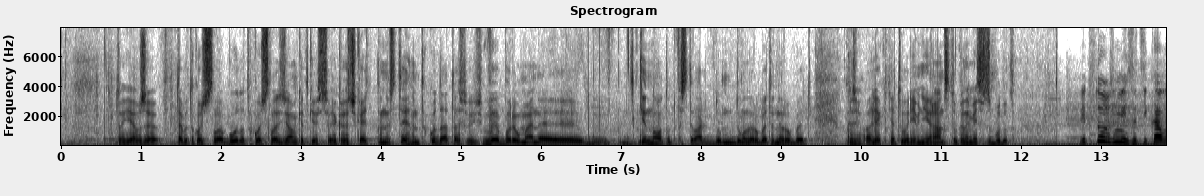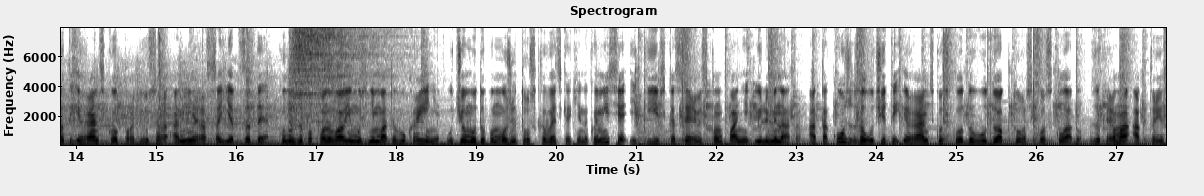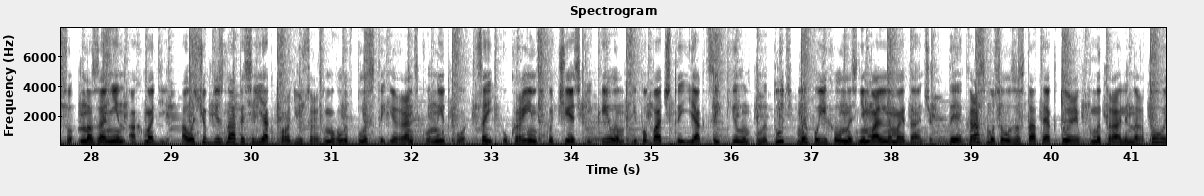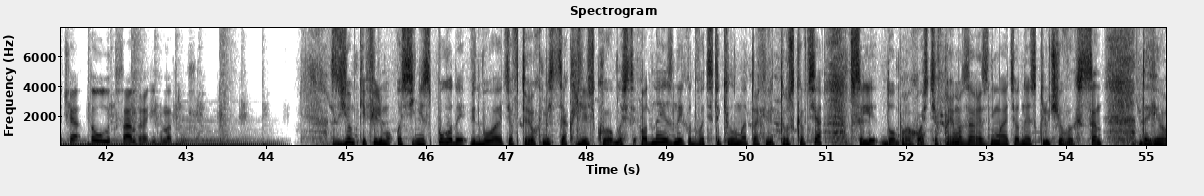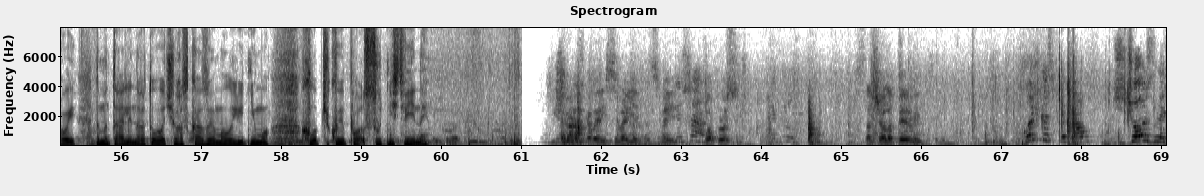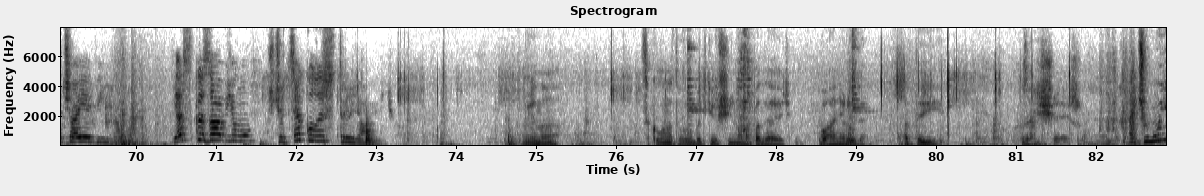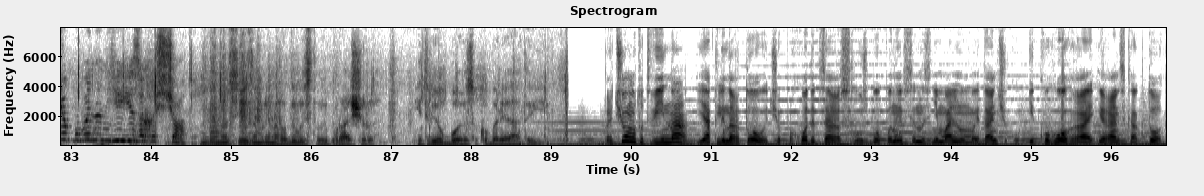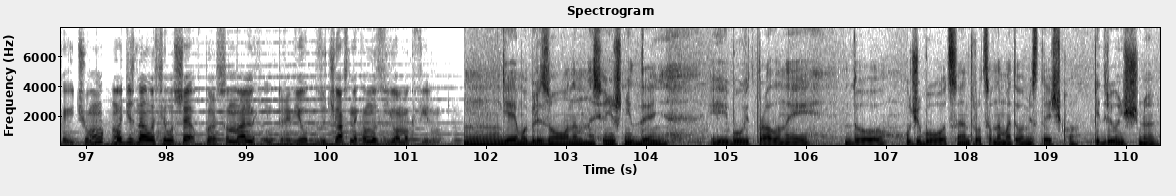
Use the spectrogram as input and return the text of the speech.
То я вже в тебе такого числа буду, такого числа зйомки, таке все. Я кажу, чекайте, то не встигнемо, то куди? Та вибори у мене, кіно, тут фестиваль думали робити, не робити. Кажу, Олег, нету времени, і ран стільки на місяць будуть. Віктор зміг зацікавити іранського продюсера Аміра Саєдзаде, коли запропонував йому знімати в Україні, у чому допоможе Трускавецька кінокомісія і київська сервіс-компанія Ілюмінатор, а також залучити іранську складову до акторського складу, зокрема актрису Назанін Ахмаді. Але щоб дізнатися, як продюсери змогли вплести іранську нитку цей українсько-чеський килим і побачити, як цей килим плетуть, ми поїхали на знімальний майданчик, де якраз мусили застати акторів Дмитра Лінартовича та Олександра Ігнатушу. Зйомки фільму Осінні спогади відбуваються в трьох місцях Львівської області. Одне із них у 20 кілометрах від Трускавця в селі Доброгостів. Прямо зараз знімається одна із ключових сцен, де герой Дмитра Лінартовича розказує малолітньому хлопчикові про сутність війни. Еще раз говори свои, свои вопросы. Сначала первый. Колька спитав, що означає війна. Я сказав йому, що це коли стріляють. Війна це коли на твою батьківщину нападають погані люди, а ти її захищаєш. А чому я повинен її захищати? Бо на цій землі народились твої пращури, і твій обов'язок оберігати її. Причому тут війна, як Лінартович, що проходить зараз службу, опинився на знімальному майданчику, і кого грає іранська акторка і чому, ми дізналися лише в персональних інтерв'ю з учасниками зйомок фільму. Я є мобілізованим на сьогоднішній день і був відправлений до учбового центру, це в наметове містечко під Рівенщиною,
